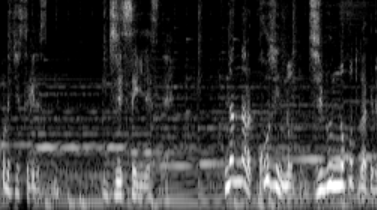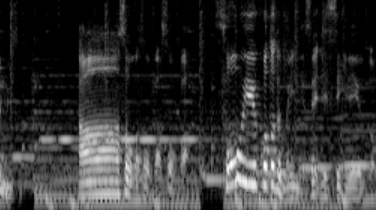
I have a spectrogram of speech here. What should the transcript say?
これ実績ですよねい。実績ですね。なんなら個人のって自分のことだけでもいいんですよああ、そうかそうかそうか。そういうことでもいいんですね、実績で言うと。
